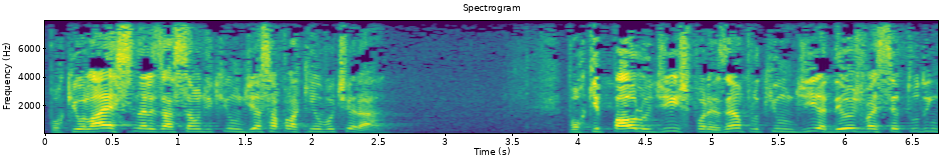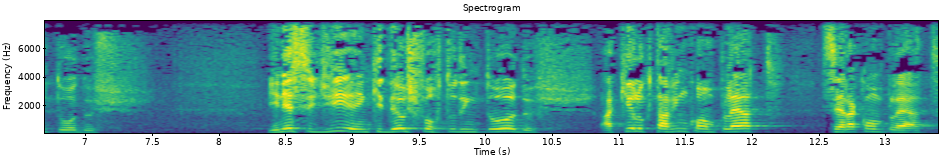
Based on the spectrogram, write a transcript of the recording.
Porque o lá é sinalização de que um dia essa plaquinha eu vou tirar. Porque Paulo diz, por exemplo, que um dia Deus vai ser tudo em todos. E nesse dia em que Deus for tudo em todos, aquilo que estava incompleto será completo.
